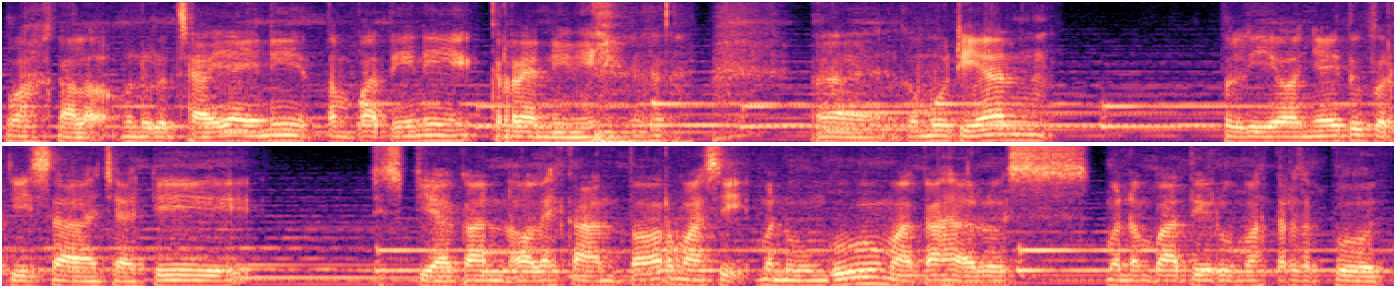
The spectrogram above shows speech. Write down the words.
Wah, kalau menurut saya ini tempat ini keren ini. nah, kemudian beliaunya itu berkisah, jadi disediakan oleh kantor masih menunggu, maka harus menempati rumah tersebut.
